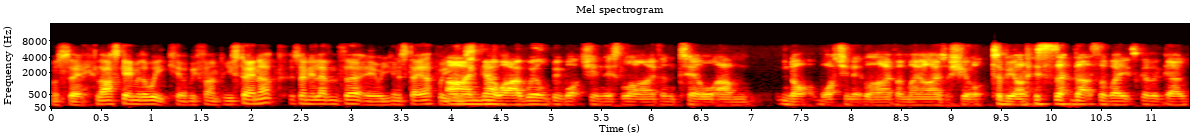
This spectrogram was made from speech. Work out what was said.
We'll see. Last game of the week. It'll be fun. Are you staying up? It's only 11:30. Are you going to stay up? Or I know I will be watching this live until I'm not watching it live and my eyes are shut. To be honest, so that's the way it's going to go.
